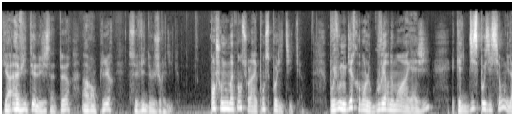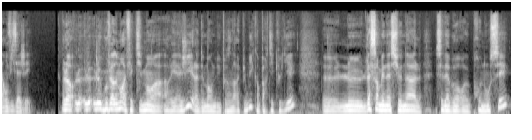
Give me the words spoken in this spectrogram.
qui a invité le législateur à remplir ce vide juridique. Penchons-nous maintenant sur la réponse politique. Pouvez-vous nous dire comment le gouvernement a réagi et quelles dispositions il a envisagées? Alors, le, gouvernement, effectivement, a, réagi à la demande du président de la République en particulier. Euh, L'Assemblée nationale s'est d'abord euh, prononcée.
